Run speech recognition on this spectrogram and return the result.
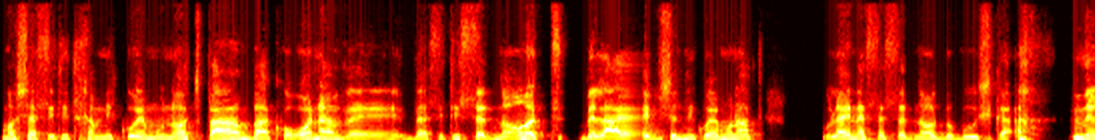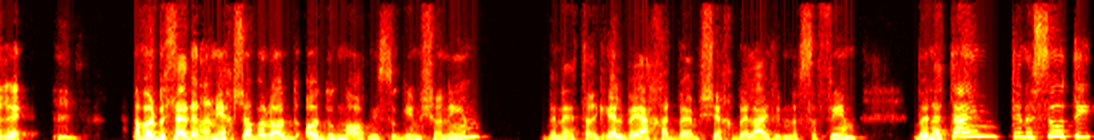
כמו שעשיתי איתכם ניקוי אמונות פעם בקורונה, ו- ועשיתי סדנאות בלייב של ניקוי אמונות, אולי נעשה סדנאות בבושקה, נראה. אבל בסדר, אני אחשוב על עוד, עוד דוגמאות מסוגים שונים, ונתרגל ביחד בהמשך בלייבים נוספים. בינתיים תנסו אותי,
